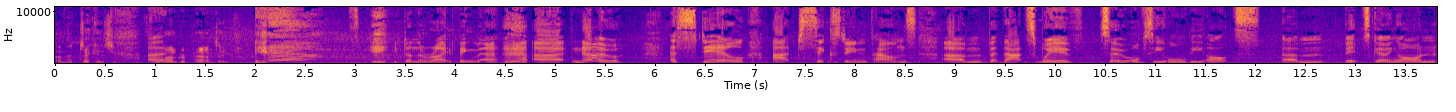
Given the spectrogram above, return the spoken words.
And the tickets Uh, are £400 each. You've done the right thing there. Uh, no, a steal at £16. Um, but that's with, so obviously all the arts um, bits going on.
